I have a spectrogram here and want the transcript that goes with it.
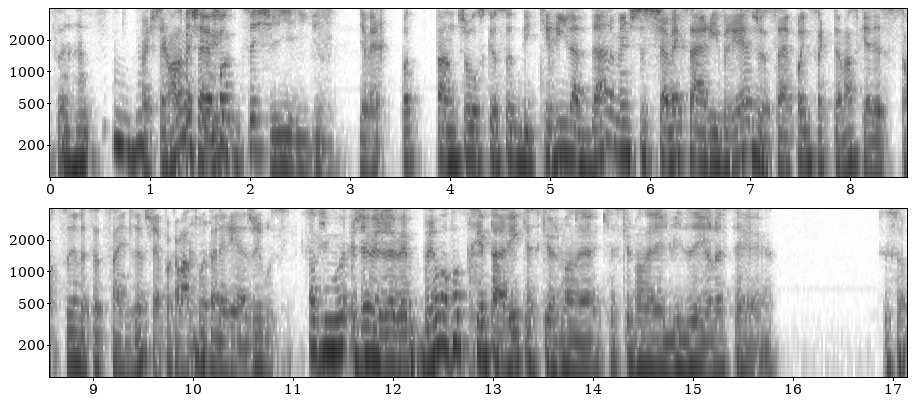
Fait que j'étais content, mais je savais pas, tu sais, il y avait pas tant de choses que ça décrit là-dedans. là. Même si je savais que ça arriverait, je savais pas exactement ce qui allait sortir de cette scène-là. Je savais pas comment toi t'allais réagir aussi. Ah, puis moi, j'avais, vraiment pas préparé qu'est-ce que je m'en allais, qu'est-ce que je m'en allais lui dire. Là. C'était. C'est ça.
